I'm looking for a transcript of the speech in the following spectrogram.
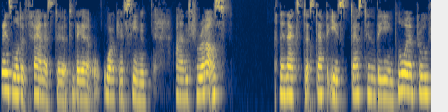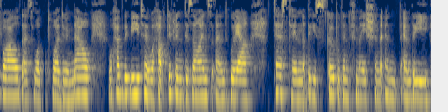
brings a lot of fairness to, to their working scene. And for us, the next step is testing the employer profile. That's what we're doing now. We'll have the beta, we'll have different designs and we are testing the scope of information and, and the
